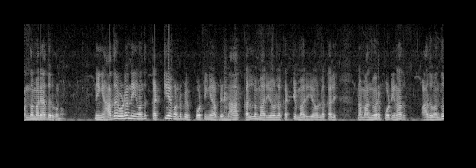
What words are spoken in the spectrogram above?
அந்த மாதிரியாவது இருக்கணும். நீங்கள் அதை விட நீங்கள் வந்து கட்டியாக கொண்டு போய் போட்டிங்க அப்படின்னா கல் மாதிரியோ இல்லை கட்டி மாதிரியோ இல்லை களி நம்ம அந்த மாதிரி போட்டிங்கன்னா அது அது வந்து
